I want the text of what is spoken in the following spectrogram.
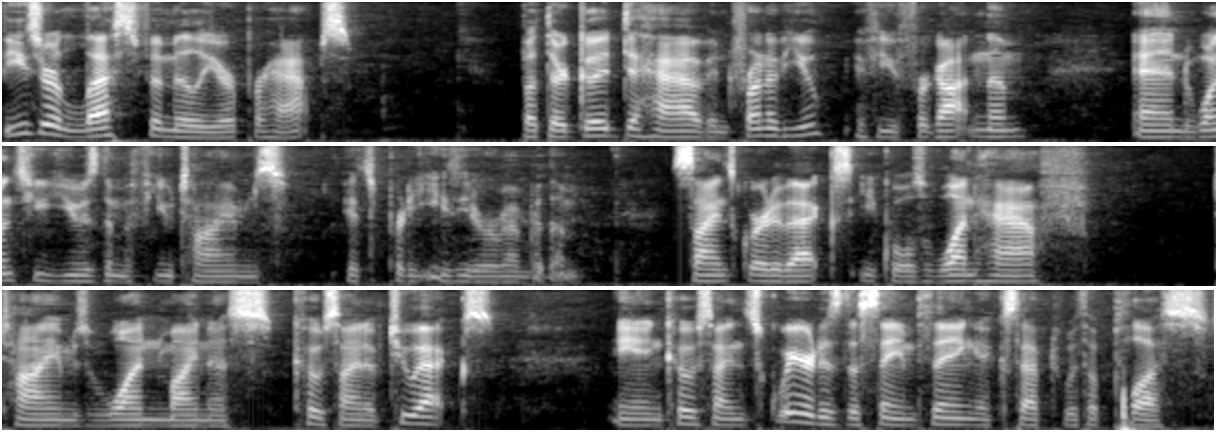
These are less familiar, perhaps, but they're good to have in front of you if you've forgotten them, and once you use them a few times, it's pretty easy to remember them. Sine squared of x equals 1 half times 1 minus cosine of 2x, and cosine squared is the same thing except with a plus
